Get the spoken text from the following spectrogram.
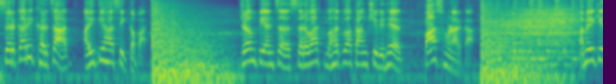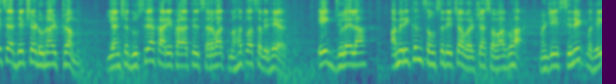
सरकारी खर्चात ऐतिहासिक कपात. ट्रम्प यांचं सर्वात महत्वाकांक्षी विधेयक पास होणार का? अमेरिकेचे अध्यक्ष डोनाल्ड ट्रम्प यांच्या दुसऱ्या कार्यकाळातील सर्वात महत्वाचं विधेयक एक जुलैला अमेरिकन संसदेच्या वरच्या सभागृहात म्हणजे सिनेटमध्ये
